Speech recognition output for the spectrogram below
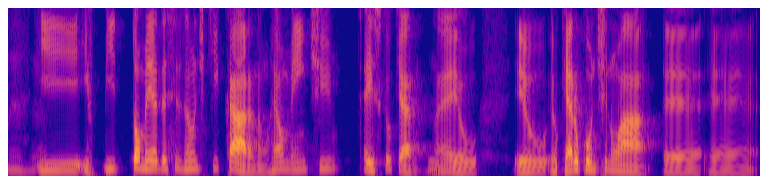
Uhum. E, e- e tomei a decisão de que, cara, não, realmente é isso que eu quero. Né? Eu, eu, eu quero continuar é, é,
